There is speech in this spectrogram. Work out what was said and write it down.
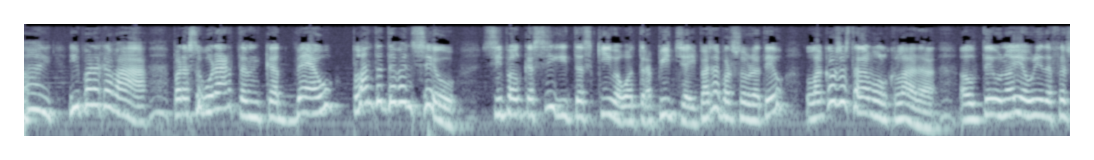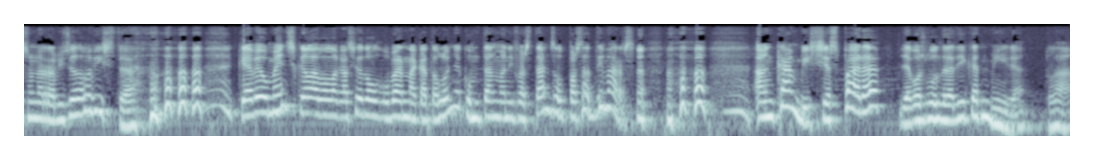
Ai, i per acabar, per assegurar-te'n que et veu, planta't davant seu. Si pel que sigui t'esquiva o et trepitja i passa per sobre teu, la cosa estarà molt clara. El teu noi hauria de fer-se una revisió de la vista. que veu menys que la delegació del govern a Catalunya comptant manifestants el passat dimarts. en canvi, si es para, llavors voldrà dir que et mira. Clar,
